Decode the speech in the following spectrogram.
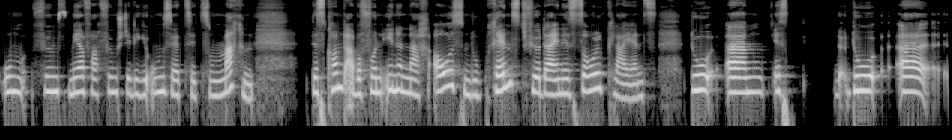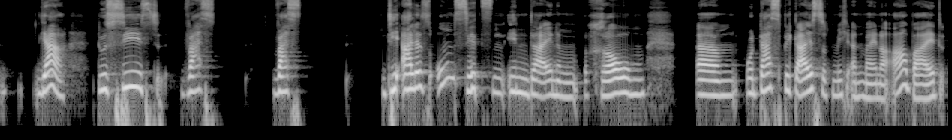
um fünf, mehrfach fünfstellige Umsätze zu machen. Das kommt aber von innen nach außen. Du brennst für deine Soul Clients. Du, ähm, es, du, äh, ja, du siehst, was, was die alles umsetzen in deinem Raum, Ähm, und das begeistert mich an meiner Arbeit.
